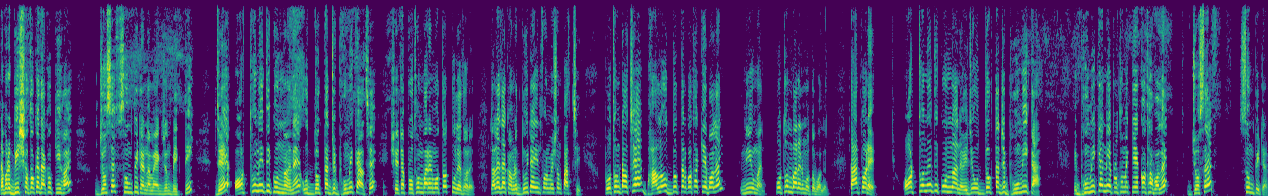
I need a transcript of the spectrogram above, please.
তারপরে বিশ শতকে দেখো কি হয়? জোসেফ সুম্পিটার নামে একজন ব্যক্তি, যে অর্থনৈতিক উন্নয়নে উদ্যোক্তার যে ভূমিকা আছে, সেটা প্রথমবারের মতো তুলে ধরেন তাহলে দেখো আমরা দুইটা ইনফরমেশন পাচ্ছি। প্রথমটা হচ্ছে, ভালো উদ্যোক্তার কথা কে বলেন? নিউম্যান, প্রথমবারের মতো বলেন। তারপরে, অর্থনৈতিক উন্নয়নে, এই যে উদ্যোক্তার যে ভূমিকা, এই ভূমিকা নিয়ে প্রথমে কে কথা বলে? Joseph Schumpeter.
